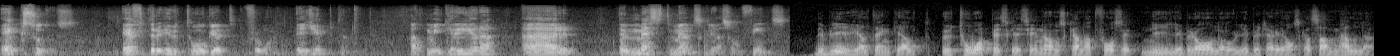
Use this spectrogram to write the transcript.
Exodus efter uttåget från Egypten. Att migrera är det mest mänskliga som finns. Det blir helt enkelt utopiskt i sin önskan att få sitt nyliberala och libertarianska samhälle.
